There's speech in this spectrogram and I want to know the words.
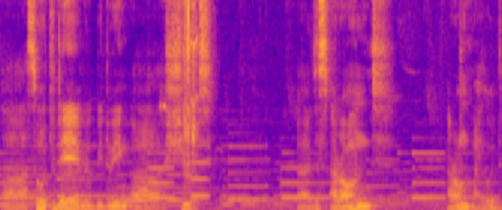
Uh, so today we'll be doing a shoot uh, just around around my hood.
